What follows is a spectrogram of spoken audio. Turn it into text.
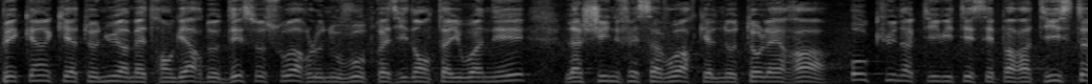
Pékin qui a tenu à mettre en garde dès ce soir le nouveau président taïwanais. La Chine fait savoir qu'elle ne tolérera aucune activité séparatiste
